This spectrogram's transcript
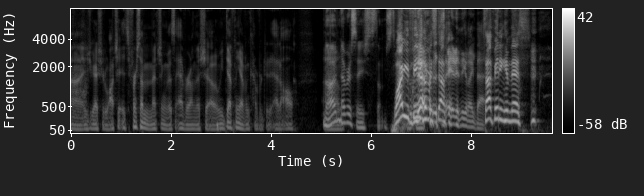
uh, and you guys should watch it. It's the first time I'm mentioning this ever on the show. We definitely haven't covered it at all. No, I'd never say something stupid. Why are you feeding him Never this stuff? say anything like that. Stop feeding him this.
